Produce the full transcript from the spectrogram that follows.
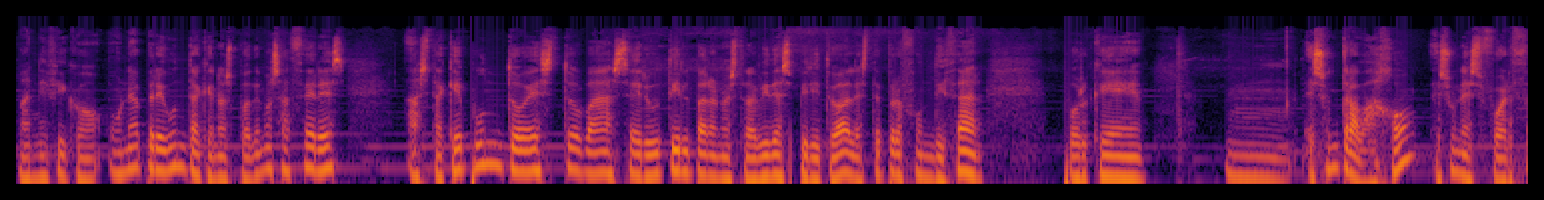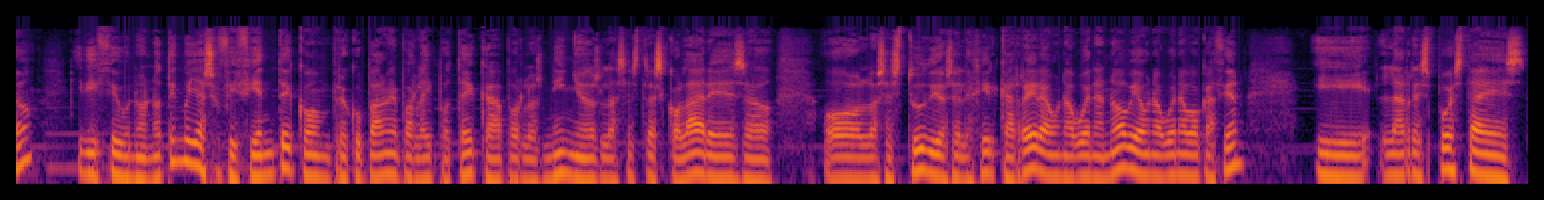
Magnífico. Una pregunta que nos podemos hacer es ¿hasta qué punto esto va a ser útil para nuestra vida espiritual? Este profundizar porque mm, es un trabajo, es un esfuerzo, y dice uno, no tengo ya suficiente con preocuparme por la hipoteca, por los niños, las extraescolares o, o los estudios, elegir carrera, una buena novia, una buena vocación. Y la respuesta es,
